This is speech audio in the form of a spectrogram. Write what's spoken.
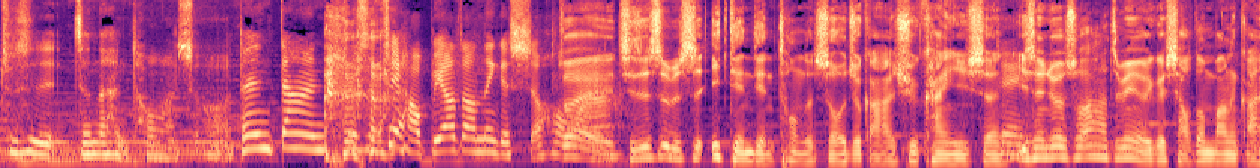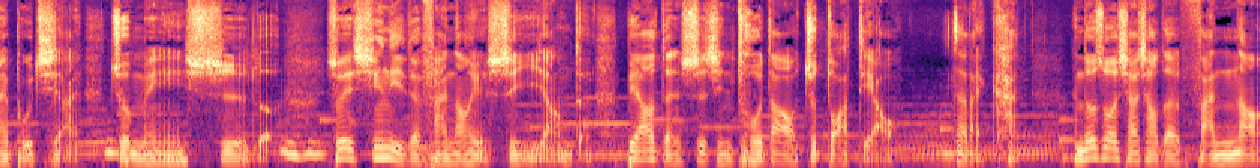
就是真的很痛的时候，但当然就是最好不要到那个时候、啊。对，其实是不是一点点痛的时候就赶快去看医生？医生就说啊，这边有一个小洞，帮你赶快补起来，就没事了。嗯、所以心里的烦恼也是一样的，不要等事情拖到就断掉再来看。很多时候小小的烦恼，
